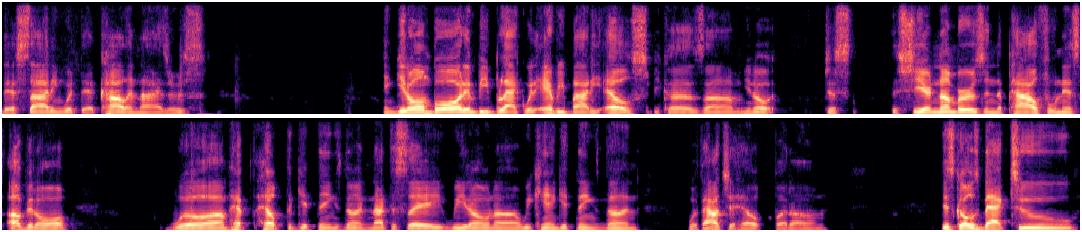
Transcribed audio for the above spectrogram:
they're siding with their colonizers and get on board and be black with everybody else because um, you know, just the sheer numbers and the powerfulness of it all will um, help help to get things done. Not to say we don't uh, we can't get things done without your help, but um, this goes back to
